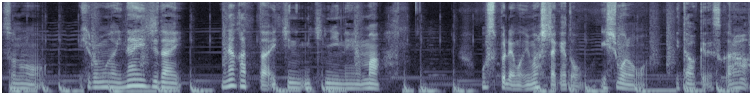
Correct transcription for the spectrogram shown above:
その、ヒロムがいない時代、いなかった1、1 2年、まあ、オスプレイもいましたけど、石森もいたわけですから、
